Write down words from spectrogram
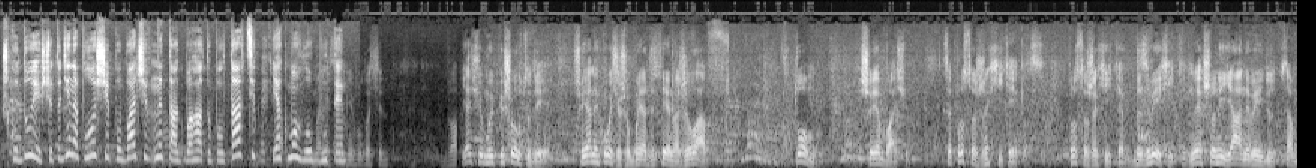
Шкодує, що тоді на площі побачив не так багато полтавців, як могло бути. Я чому пішов туди, що я не хочу, щоб моя дитина жила тому, що я бачу. Це просто жахіття якесь. Просто жахіття, безвихідь. Ну якщо не я не вийду, там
